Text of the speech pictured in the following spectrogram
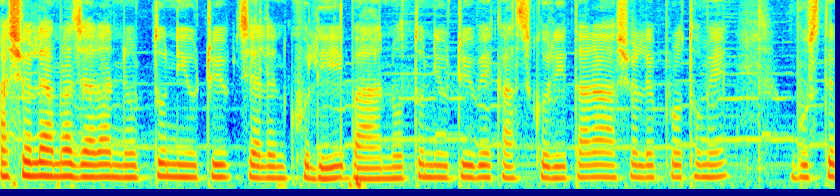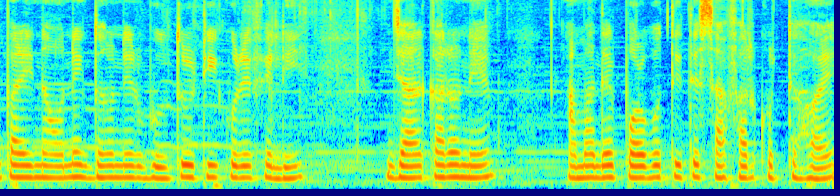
আসলে আমরা যারা নতুন ইউটিউব চ্যানেল খুলি বা নতুন ইউটিউবে কাজ করি, তারা আসলে প্রথমে বুঝতে পারি না অনেক ধরনের ভুল ত্রুটি করে ফেলি, যার কারণে আমাদের পরবর্তীতে সাফার করতে হয়।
